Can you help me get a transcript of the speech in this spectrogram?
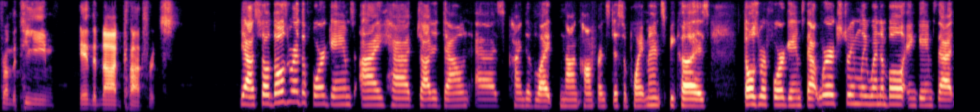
from the team in the non-conference? Yeah, so those were the four games I had jotted down as kind of like non-conference disappointments because – those were four games that were extremely winnable and games that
